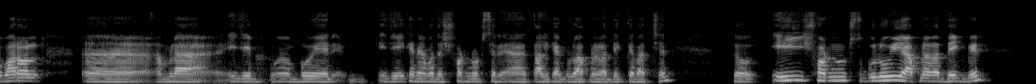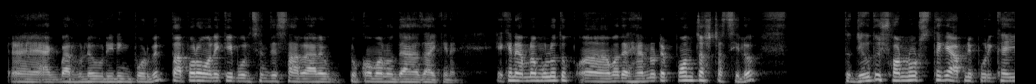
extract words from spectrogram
ওভারঅল আমরা এই যে বইয়ের, এই যে এখানে আমাদের শর্ট নোটসের তালিকাগুলো আপনারা দেখতে পাচ্ছেন। তো এই শর্ট নোটস গুলোই আপনারা দেখবেন একবার হলেও রিডিং পড়বেন। তারপরও অনেকেই বলছেন যে, স্যার, আর একটু কমানো দেওয়া যায় কিনা? এখানে আমরা মূলত আমাদের হ্যান্ড নোটে পঞ্চাশটা ছিল। তো যেহেতু শর্ট নোটস থেকে আপনি পরীক্ষায়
